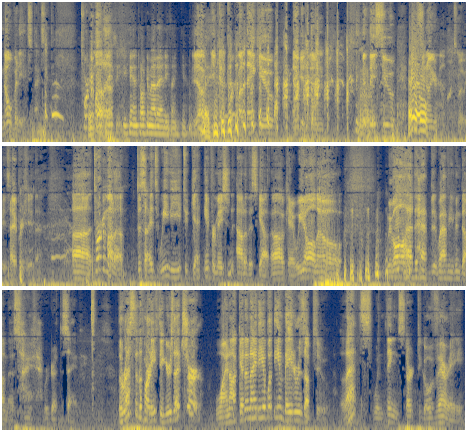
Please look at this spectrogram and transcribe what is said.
Nobody expects it. Torquemada. You can't talk about anything. Yeah. Yep, you can't Torquemada. Thank you. Thank you, Jim. at least you, at least you know your Hillbillies movies. I appreciate that. Uh, Torquemada decides we need to get information out of the scout. Okay, we all know. We've all had to have, to have even done this. I regret to say. The rest of the party figures that sure, why not get an idea of what the invader is up to? That's when things start to go very,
